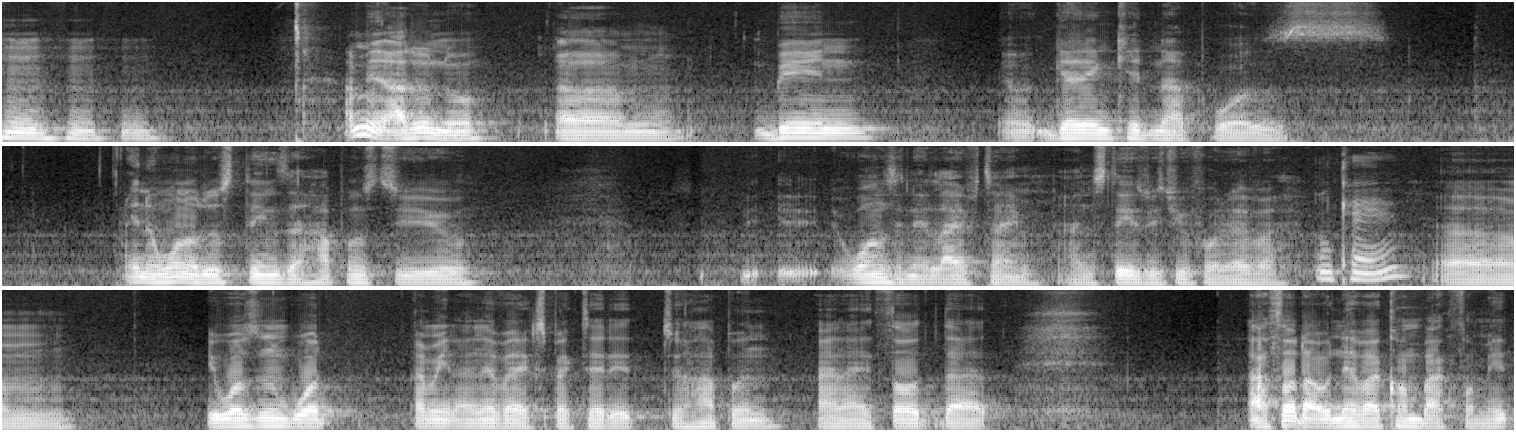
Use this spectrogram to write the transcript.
I mean, I don't know. Um, being, you know, getting kidnapped was, you know, one of those things that happens to you uh, once in a lifetime and stays with you forever. Okay. Um, it wasn't what I mean. I never expected it to happen, and I thought that I thought I would never come back from it.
